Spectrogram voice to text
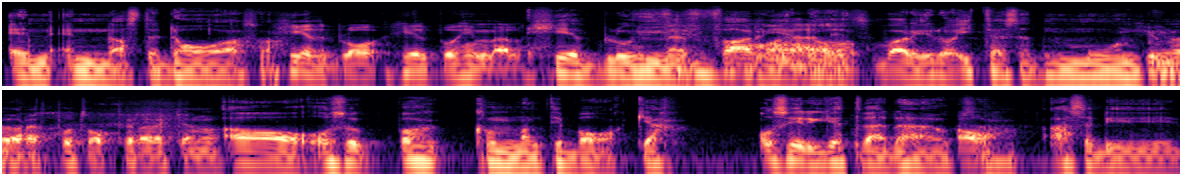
en endaste dag alltså. Helt blå, helt blå himmel. Helt blå himmel varje dag. Varje dag. Inte ens ett moln. Humöret på topp hela veckan. och- Ja, och så bara kommer man tillbaka. Och så är det gött väder här också. Ja. Alltså det,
